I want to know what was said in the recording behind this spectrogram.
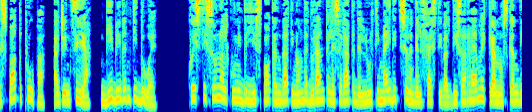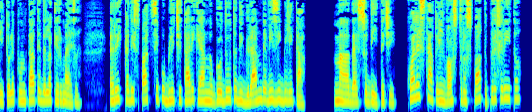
Spot Pupa, agenzia, Gibi 22. Questi sono alcuni degli spot andati in onda durante le serate dell'ultima edizione del Festival di Sanremo e che hanno scandito le puntate della Kermesse. Ricca di spazi pubblicitari che hanno goduto di grande visibilità. Ma adesso diteci, qual è stato il vostro spot preferito?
